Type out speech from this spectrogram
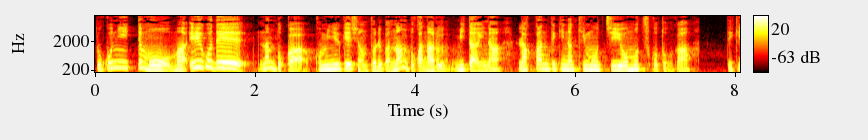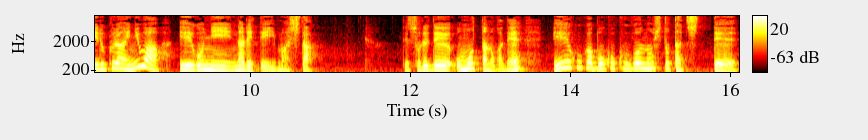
どこに行っても、まあ英語でなんとかコミュニケーション取ればなんとかなるみたいな楽観的な気持ちを持つことができるくらいには英語に慣れていました。で、それで思ったのがね、英語が母国語の人たちって、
